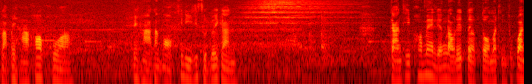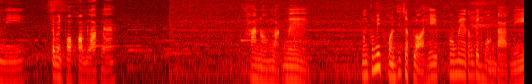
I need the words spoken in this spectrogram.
กลับไปหาครอบครัว ไปหาทางออกที่ดีที่สุดด้วยกัน การที่พ่อแม่เลี้ยงเราได้เติบโตมาถึงทุกวันนี้ ก็เป็นเพราะความรักนะ ถ้าน้องรักแม่น้องก็ไม่ควรที่จะปล่อยให้พ่อแม่ต้องเป็นห่วงแบบนี้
